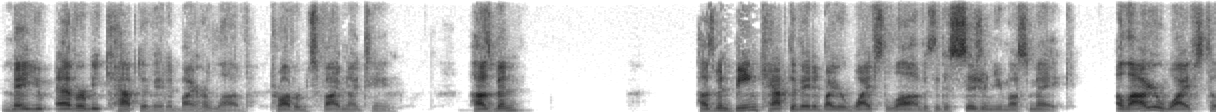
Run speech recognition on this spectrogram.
May you ever be captivated by her love. Proverbs 5:19. Husband, husband being captivated by your wife's love is a decision you must make. Allow your wife's to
